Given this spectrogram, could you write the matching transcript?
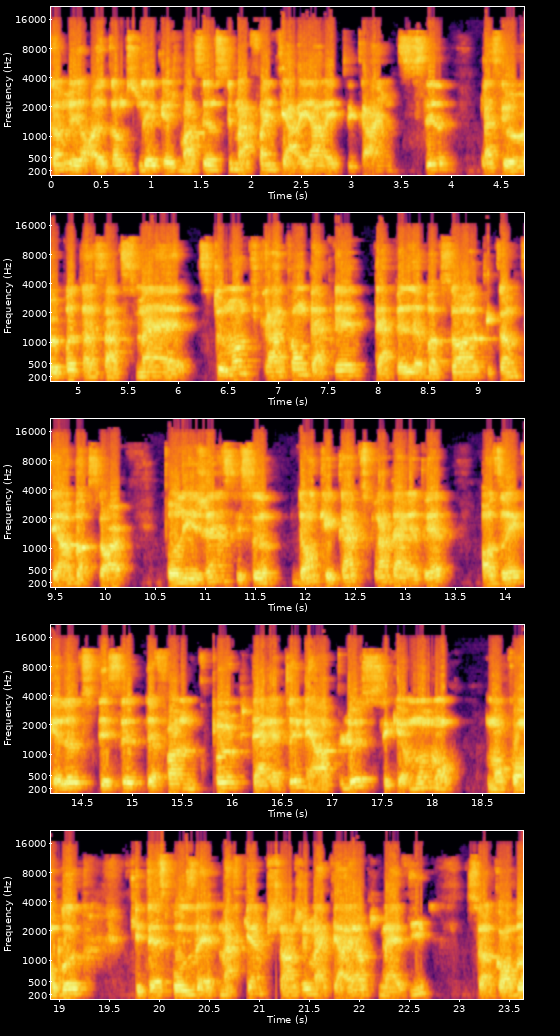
comme, euh, comme tu voulais que je mentionne aussi, ma fin de carrière a été quand même difficile. Parce que je veux pas, t'as un sentiment. euh, Si tout le monde qui te rencontre après t'appelle le boxeur, t'es comme t'es un boxeur. Pour les gens, c'est ça. Donc quand tu prends ta retraite, on dirait que là, tu décides de faire une coupure puis d'arrêter. Mais en plus, c'est que moi, mon, mon combat qui était supposé être marquant puis changer ma carrière puis ma vie, c'est un combat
